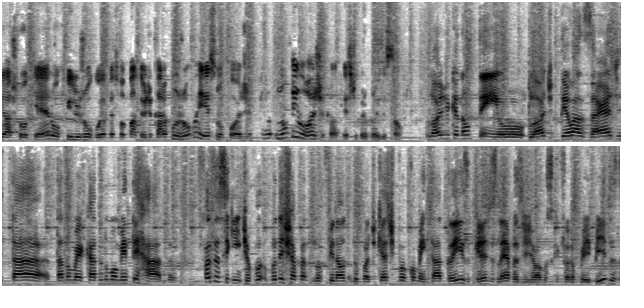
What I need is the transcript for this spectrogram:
e achou que era, ou o filho jogou e a pessoa bateu de cara com o jogo, aí esse não pode. N- não tem lógica esse tipo de proibição. Lógica não tem. O Blood deu azar de tá, tá no mercado no momento errado. Fazer o seguinte, eu vou, deixar pra, no final do podcast, vou comentar três grandes levas de jogos que foram proibidos,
